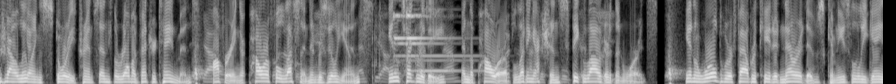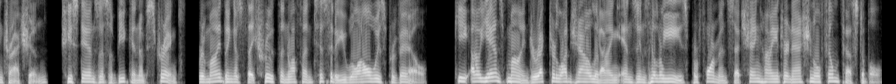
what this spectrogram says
Zhao Liying's story transcends the realm of entertainment, offering a powerful lesson in resilience, integrity, and the power of letting actions speak louder than words. In a world where fabricated narratives can easily gain traction, she stands as a beacon of strength, reminding us that truth and authenticity will always prevail. Qiao Yan's Mind director La Zhao Liying ends in Zilui's performance at Shanghai International Film Festival.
